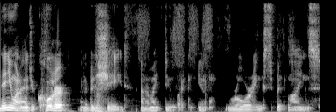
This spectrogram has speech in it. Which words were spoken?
And then you want to add your color and a bit of shade. And I might do like, you know, roaring spit lines.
